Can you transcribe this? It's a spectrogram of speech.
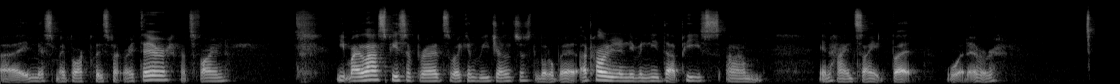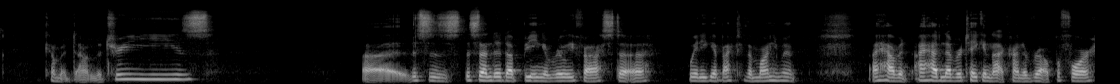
I missed my block placement right there. That's fine. Eat my last piece of bread so I can regen just a little bit. I probably didn't even need that piece um, in hindsight, but whatever. Coming down the trees. Uh, this is this ended up being a really fast uh, way to get back to the monument. I haven't I had never taken that kind of route before.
